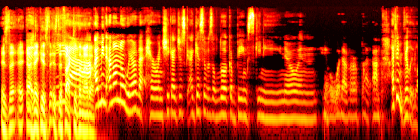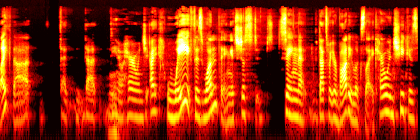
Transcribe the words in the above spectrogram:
Is the I think is is the fact of the matter. I mean, I don't know where that heroin chic. I just, I guess it was a look of being skinny, you know, and you know whatever. But um, I didn't really like that. That that you know heroin chic. I waif is one thing. It's just saying that that's what your body looks like. Heroin chic is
